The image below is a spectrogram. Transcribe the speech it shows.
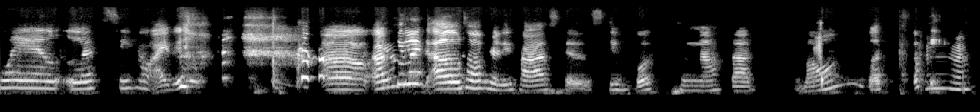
Well, let's see how I do. um, I feel like I'll talk really fast because the book is not that long, but okay. Mhm.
